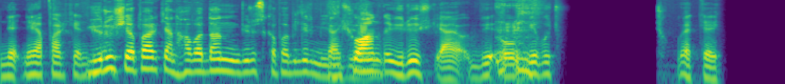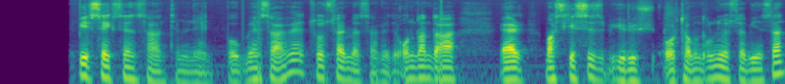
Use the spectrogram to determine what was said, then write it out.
ne, ne yaparken? Yürüyüş yaparken havadan virüs kapabilir miyiz? Yani şu anda yürüyüş yani bir, o bir buçuk metrelik 1.80 santimli bu mesafe sosyal mesafede. Ondan daha eğer maskesiz bir yürüyüş ortamında bulunuyorsa bir insan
